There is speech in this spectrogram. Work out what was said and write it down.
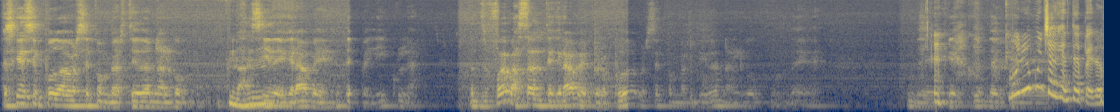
Es que sí pudo haberse convertido en algo así de grave, de película. Fue bastante grave, pero pudo haberse convertido en algo de... que, de que- Murió mucha gente, pero...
